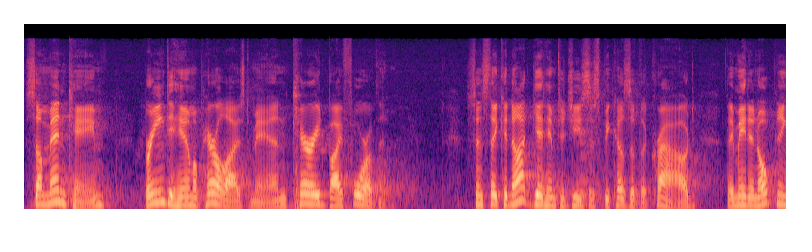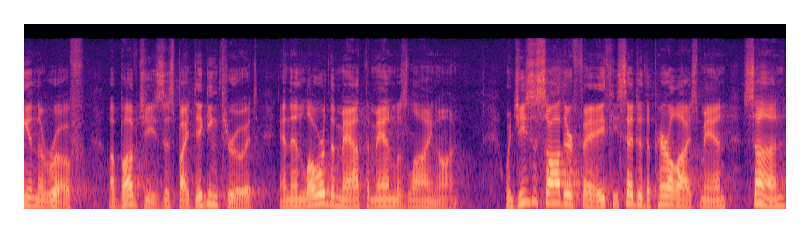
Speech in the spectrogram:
Some men came, bringing to him a paralyzed man, carried by four of them. Since they could not get him to Jesus because of the crowd, they made an opening in the roof above Jesus by digging through it and then lowered the mat the man was lying on. When Jesus saw their faith, he said to the paralyzed man, Son,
